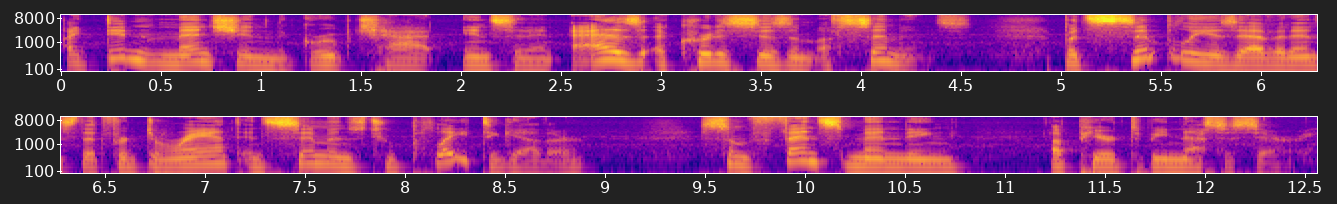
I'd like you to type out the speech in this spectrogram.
I didn't mention the group chat incident as a criticism of Simmons, but simply as evidence that for Durant and Simmons to play together, some fence mending appeared to be necessary.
